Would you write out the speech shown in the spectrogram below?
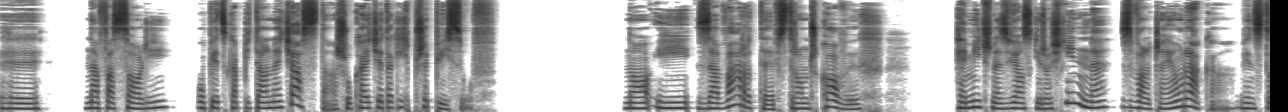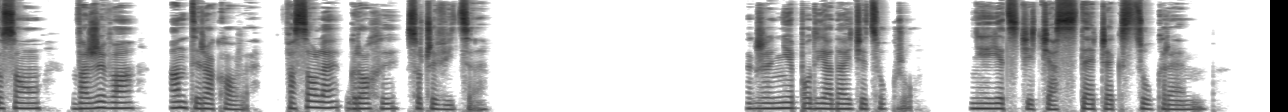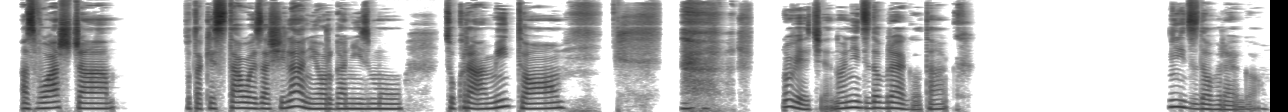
yy, na fasoli upiec kapitalne ciasta. Szukajcie takich przepisów. No i zawarte w strączkowych chemiczne związki roślinne zwalczają raka, więc to są warzywa antyrakowe. Fasole, grochy, soczewice. Także nie podjadajcie cukru. Nie jedzcie ciasteczek z cukrem, a zwłaszcza to takie stałe zasilanie organizmu cukrami to no wiecie, no nic dobrego, tak? Nic dobrego.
